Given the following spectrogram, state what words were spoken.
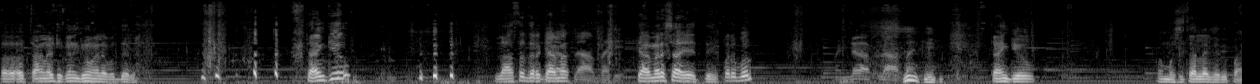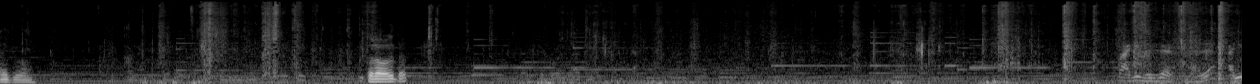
चांगल्या ठिकाणी घेऊन आल्याबद्दल. थँक्यू लास्ट जरा कॅमेरा आहे. कॅमेरा आहेत ते. बरं बोल. मंडळ आपला आभारी थँक्यू म्हशी चाललाय घरी पाणी पिऊन. तुला ओळखतात? पाणी भुजल. झालं? आणि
